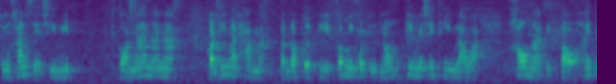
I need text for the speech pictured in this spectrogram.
ถึงขั้นเสียชีวิต ก่อนหน้านั้นอะ ก่อนที่มาทำอะ ตอนเราเปิดเพจก็มีคนอื่นเนาะที่ไม่ใช่ทีมเราอะ เข้ามาติดต่อให้ไป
